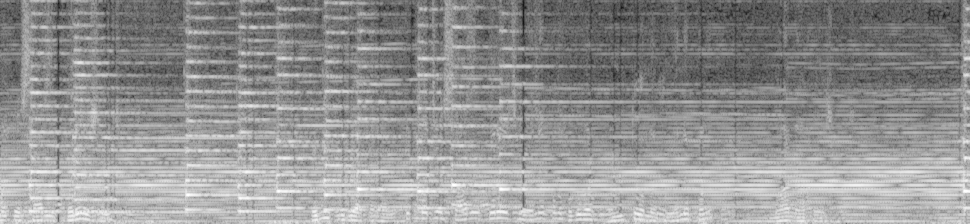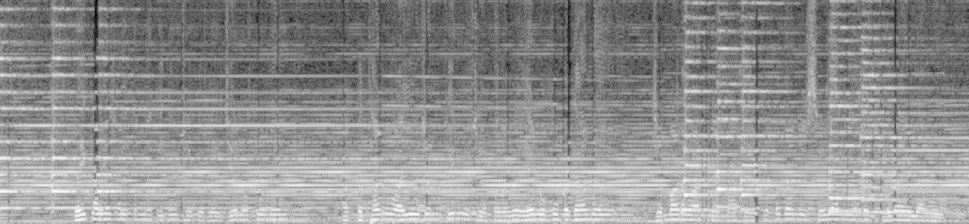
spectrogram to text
માટે સારું કરે છે. એની પૂજા કરાવે ટૂંકમાં જે સારું કરે છે, એને પણ ભગવાન ભૂલતો નથી, એને પણ માન આપે છે. ગઈકાલે મેં તમને કીધું છે કે ભાઈ, જે લોકોને આ કથાનું આયોજન કર્યું છે, પણ હવે એ લોકો બધાને જમાડવા માટે કે બધાની સેવાની અંદર જોડાયેલા હોય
